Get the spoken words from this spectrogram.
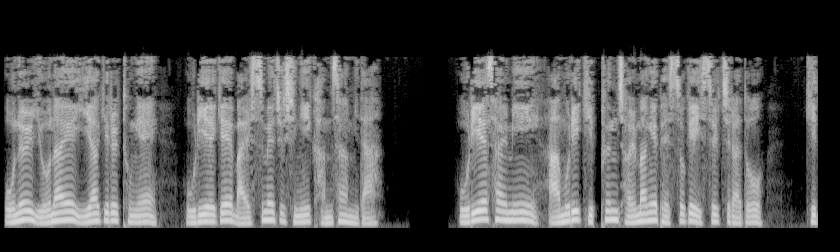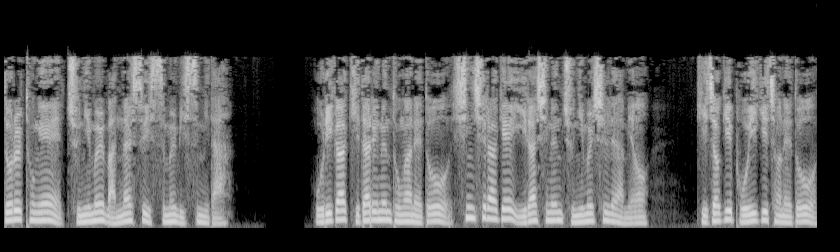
오늘 요나의 이야기를 통해 우리에게 말씀해 주시니 감사합니다. 우리의 삶이 아무리 깊은 절망의 뱃속에 있을지라도 기도를 통해 주님을 만날 수 있음을 믿습니다. 우리가 기다리는 동안에도 신실하게 일하시는 주님을 신뢰하며 기적이 보이기 전에도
